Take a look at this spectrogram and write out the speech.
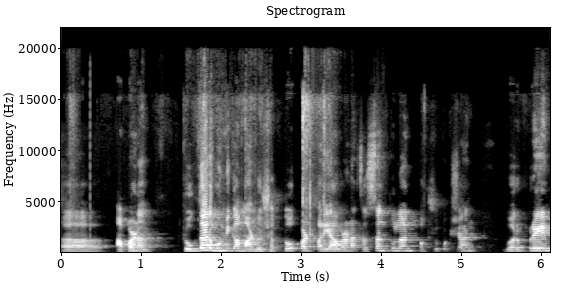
आपण टोकदार भूमिका मांडू शकतो. पण पर्यावरणाचं संतुलन पक्षुपक्ष्यांवर प्रेम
